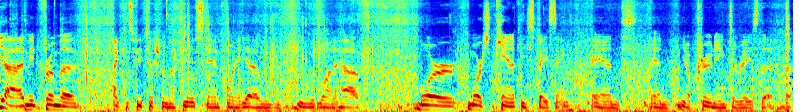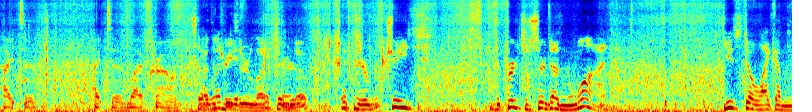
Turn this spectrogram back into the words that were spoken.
Yeah, I mean, from a, I can speak to it from a fuel standpoint. Yeah, we would, we would want to have more more canopy spacing and and you know pruning to raise the, the height to height to live crown. So it would be if- if they're- If they're trees the purchaser doesn't want, you still like them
